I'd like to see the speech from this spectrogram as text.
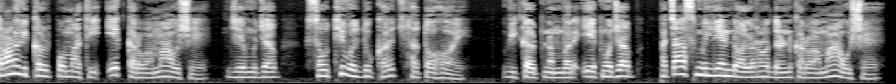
ત્રણ વિકલ્પોમાંથી એક કરવામાં આવશે, જે મુજબ સૌથી વધુ ખર્ચ થતો હોય. વિકલ્પ નંબર એક મુજબ પચાસ મિલિયન ડોલરનો દંડ કરવામાં આવશે.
